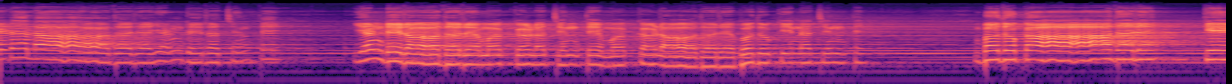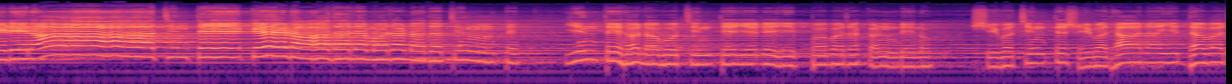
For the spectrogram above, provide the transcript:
ಇಡಲಾದರೆ ಎಂಡಿರ ಚಿಂತೆ. ಎಂಡಿರಾದರೆ ಮಕ್ಕಳ ಚಿಂತೆ, ಮಕ್ಕಳಾದರೆ ಬದುಕಿನ ಚಿಂತೆ. ಬದುಕಾದರೆ ಕೇಡಿನ ಚಿಂತೆ, ಕೇಡಾದರೆ ಮರಣದ ಚಿಂತೆ. ಇಂತೆ ಹಲವು ಚಿಂತೆಯಲ್ಲಿ ಇಪ್ಪವರ ಕಂಡೆನು. ಶಿವ ಚಿಂತೆ, ಶಿವ ಧ್ಯಾನ ಇದ್ದವರ.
